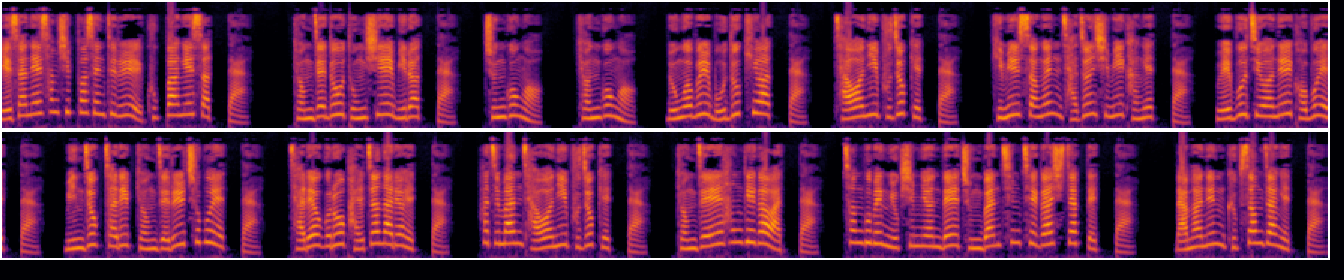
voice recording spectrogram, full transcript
예산의 30%를 국방에 썼다. 경제도 동시에 밀었다. 중공업, 견공업, 농업을 모두 키웠다. 자원이 부족했다. 김일성은 자존심이 강했다. 외부 지원을 거부했다. 민족 자립 경제를 추구했다. 자력으로 발전하려 했다. 하지만 자원이 부족했다. 경제에 한계가 왔다. 1960년대 중반 침체가 시작됐다. 남한은 급성장했다.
